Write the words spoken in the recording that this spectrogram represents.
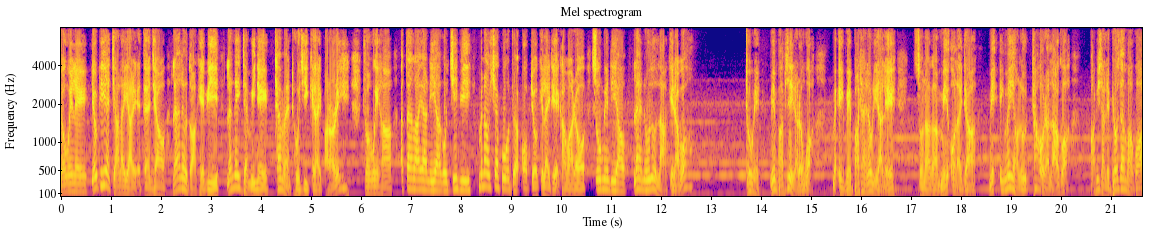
ဂျုံဝင်းလေရုတ်တရက်ကြားလိုက်ရတဲ့အတန်ကြောင့်လမ်းလို့သွားခဲ့ပြီးလက်နှိပ်တံမီနဲ့ထမ်းမှန်ထိုးကြည့်ခဲ့လိုက်ပါတော့တယ်။ဂျုံဝင်းဟာအတန်လာရနေရာကိုကြည့်ပြီးမနှောက်ယှက်ဖို့အတွက်အော်ပြောခဲ့လိုက်တဲ့အခါမှာတော့စိုးမင်းတယောက်လန့်နိုးလို့လာခဲ့တာပေါ့။ဂျုံဝင်းမင်းဘာဖြစ်နေတာတော့ကွာမအိပ်ပဲဘာထိုင်လို့နေတာလဲ။စွန်နာကမင်းអော်လိုက်တာမင်းအိမ်မက်ရောင်လို့ထောက်ရတာလားကွာ။ဘာဖြစ်တာလဲပြောစမ်းပါကွာ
